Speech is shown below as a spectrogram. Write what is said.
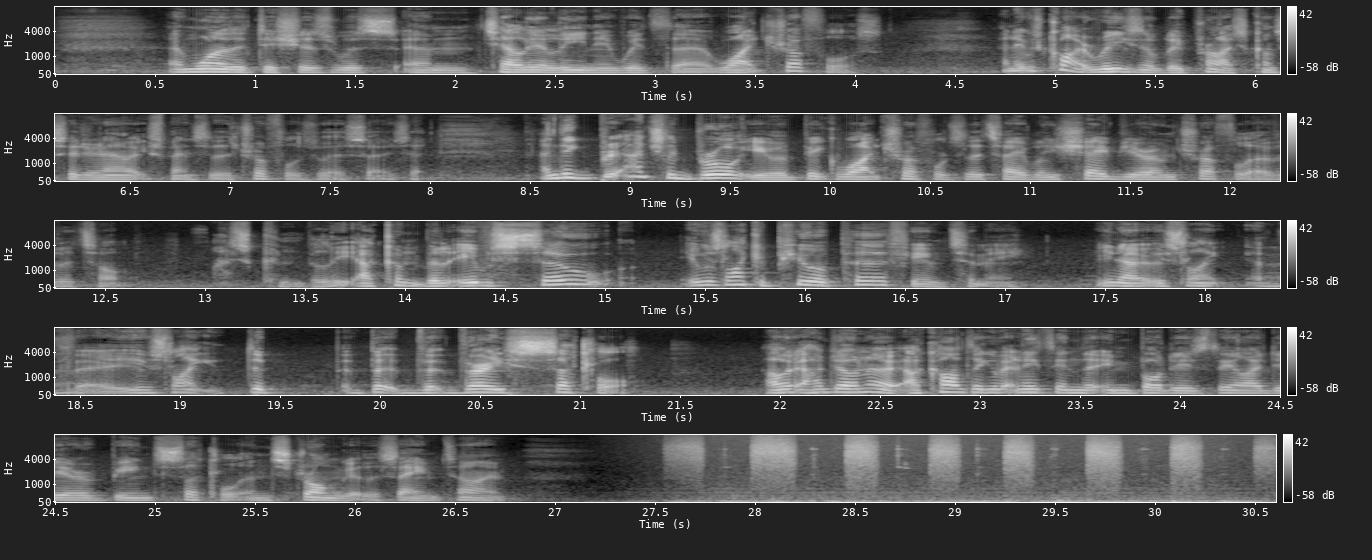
and one of the dishes was um, tagliolini with uh, white truffles, and it was quite reasonably priced considering how expensive the truffles were. So, so and they actually brought you a big white truffle to the table. and You shaved your own truffle over the top. I just couldn't believe. I couldn't believe it was so. It was like a pure perfume to me. You know, it was like very, it was like the but, but very subtle I, I don't know. I can't think of anything that embodies the idea of being subtle and strong at the same time.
